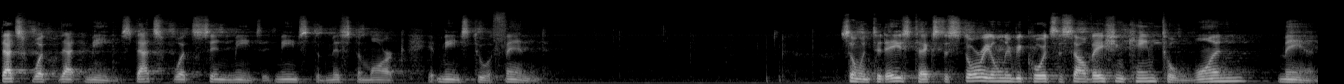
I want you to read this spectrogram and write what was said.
That's what that means. That's what sin means. It means to miss the mark, it means to offend. So in today's text, the story only records the salvation came to one man.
